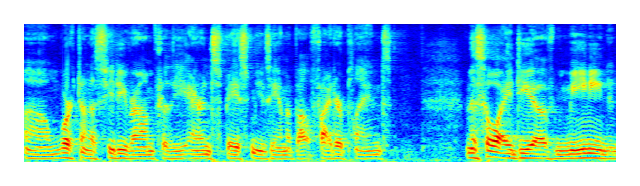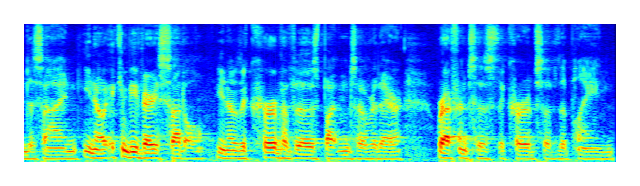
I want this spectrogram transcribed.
Um, worked on a CD-ROM for the Air and Space Museum about fighter planes. And this whole idea of meaning in design, you know, it can be very subtle. You know, the curve of those buttons over there references the curves of the plane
